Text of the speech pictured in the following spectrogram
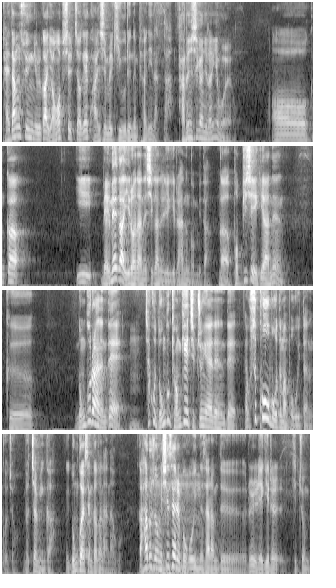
배당 수익률과 영업 실적에 관심을 기울이는 편이 낫다. 다른 시간이라는 게 뭐예요? 어, 그러니까 이 매매가 일어나는 시간을 얘기를 하는 겁니다. 음. 그러니까 버핏이 얘기하는 그 농구를 하는데 음. 자꾸 농구 경기에 집중해야 되는데 자꾸 스코어 보드만 보고 있다는 거죠. 몇 점인가. 농구할 생각은 안 하고. 그러니까 하루 종일 시세를 보고 있는 사람들을 얘기를 이렇게 좀,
